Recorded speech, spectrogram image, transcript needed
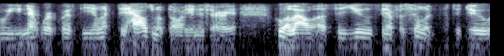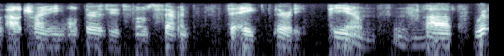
we network with the, elec- the housing authority in this area, who allow us to use their facilities to do our training on Thursdays from 7 to 8.30 p.m. Uh, with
